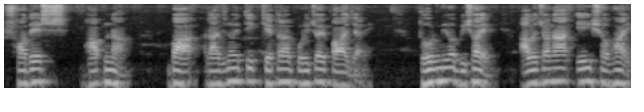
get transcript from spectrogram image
স্বদেশ ভাবনা বা রাজনৈতিক চেতনার পরিচয় পাওয়া যায়। ধর্মীয় বিষয়ে আলোচনা এই সভায়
